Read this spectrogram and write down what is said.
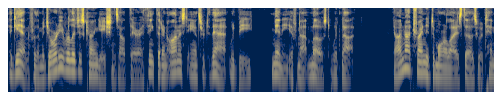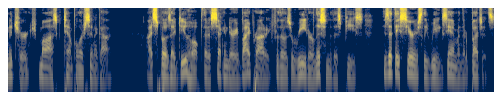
Again, for the majority of religious congregations out there, I think that an honest answer to that would be many, if not most, would not. Now, I'm not trying to demoralize those who attend a church, mosque, temple, or synagogue. I suppose I do hope that a secondary byproduct for those who read or listen to this piece is that they seriously re examine their budgets.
